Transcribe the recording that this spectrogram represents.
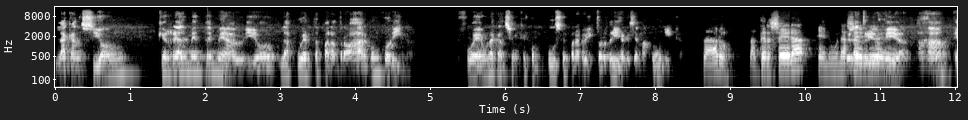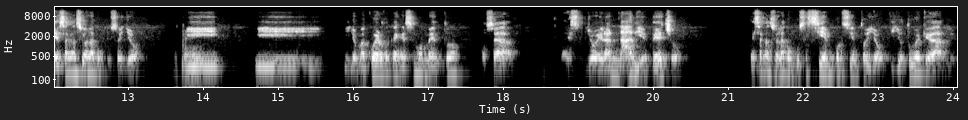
la canción que realmente me abrió la puerta para trabajar con Corina fue una canción que compuse para Víctor Drija que se llama Única. Claro, la tercera en una de serie. La trilogía. Ajá, esa canción la compuse yo. Y, y, yo me acuerdo que en ese momento, o sea, yo era nadie. De hecho, esa canción la compuse 100% yo y yo tuve que darle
